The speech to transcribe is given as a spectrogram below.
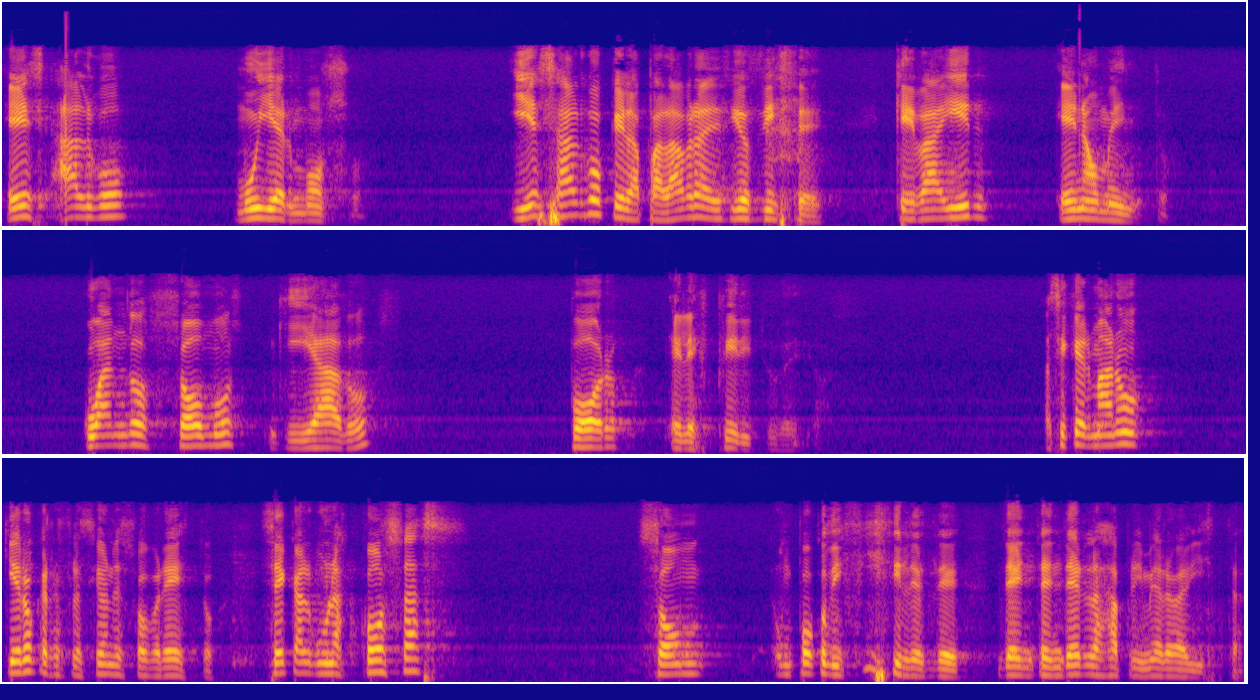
es algo muy hermoso. Y es algo que la palabra de Dios dice que va a ir en aumento cuando somos guiados por el Espíritu de Dios. Así que hermano, quiero que reflexiones sobre esto. Sé que algunas cosas son un poco difíciles de, de entenderlas a primera vista,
